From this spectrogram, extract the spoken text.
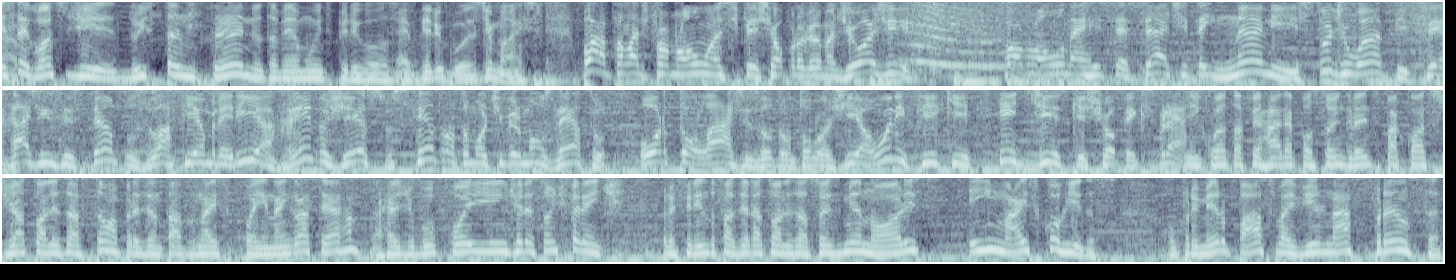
Esse negócio de, do instantâneo também é muito perigoso. É perigoso demais. Bora falar de Fórmula 1 antes de fechar o programa de hoje. Fórmula 1 na RC7 tem Nani, Estúdio Up, Ferragens Estampos, La Fiambreria, Rei do Gesso, Centro Automotivo Irmãos Neto, Hortolagens Odontologia, Unifique e Disque Shop Express. Enquanto a Ferrari apostou em grandes pacotes de atualização apresentados na Espanha e na Inglaterra, a Red Bull foi em direção diferente, preferindo fazer atualizações menores em mais corridas. O primeiro passo vai vir na França,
